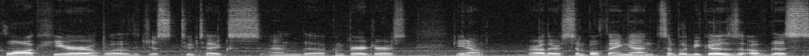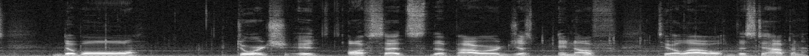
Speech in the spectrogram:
clock here with just two ticks and the comparators. You know, rather simple thing. And simply because of this double torch, it offsets the power just enough to allow this to happen.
